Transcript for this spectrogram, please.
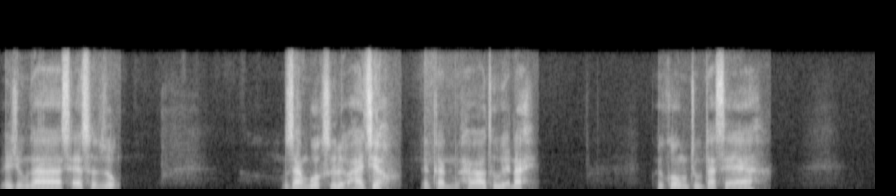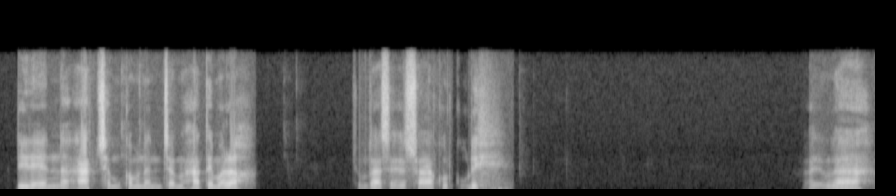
Vì chúng ta sẽ sử dụng ràng buộc dữ liệu hai chiều nên cần khai báo thư viện này. Cuối cùng chúng ta sẽ đi đến app.component.html chúng ta sẽ xóa cốt cũ đi. Và chúng ta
